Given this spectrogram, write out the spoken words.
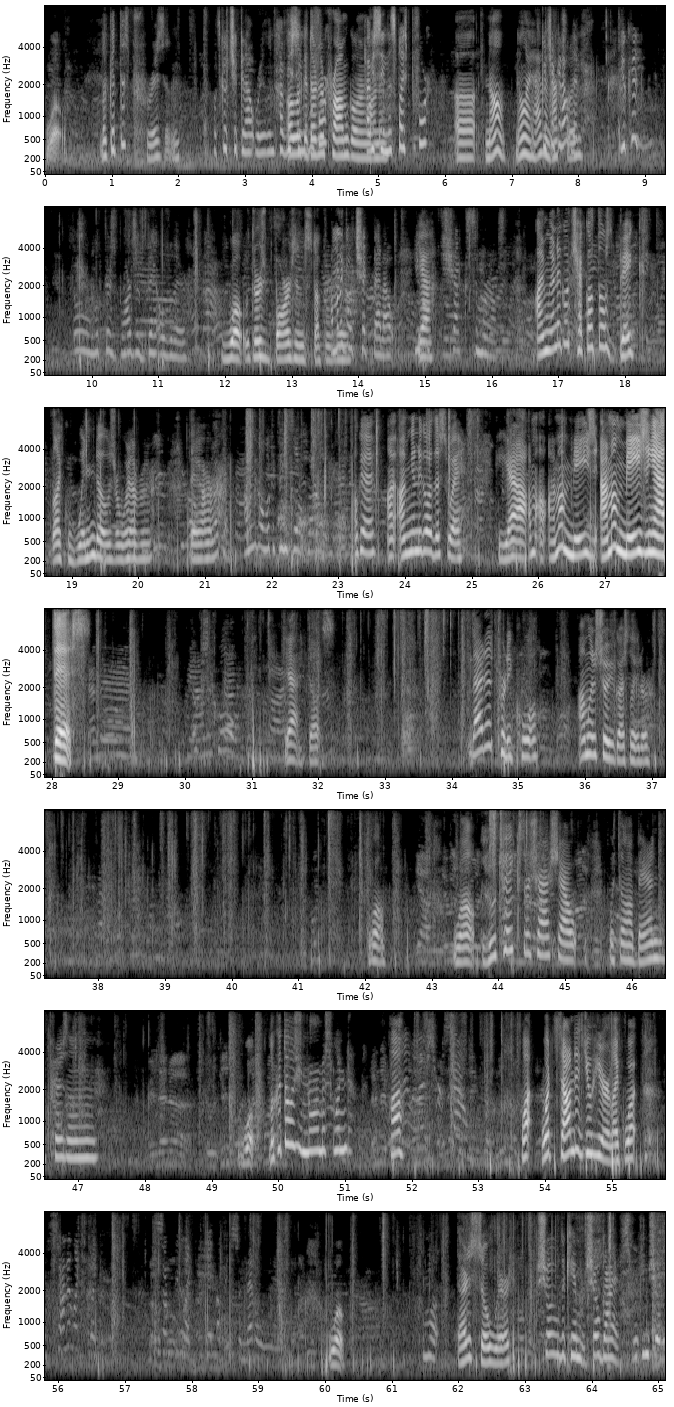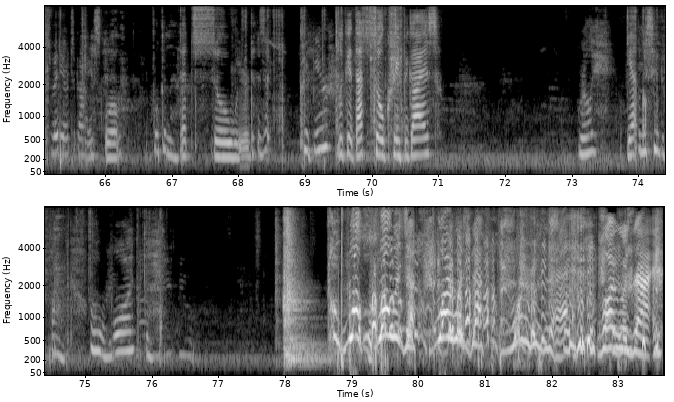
Whoa. Look at this prison. Let's go check it out, Raylan. Have you Oh, seen look it at there's before? a prom going on. Have you seen there. this place before? Uh, no. No, I Let's haven't go check actually. it out then. You could. Oh, look, there's bars of bed over there. Whoa, there's bars and stuff over there. I'm gonna there. go check that out. You Yeah. check somewhere else. I'm gonna go check out those big, like, windows or whatever they are. Okay. I'm gonna go look at these little bars. Okay, I, I'm gonna go this way. Yeah, I'm, I'm amazing. I'm amazing at this. Yeah, it does. That is pretty cool. I'm gonna show you guys later. Well, well, who takes their trash out with an abandoned prison? Whoa! Look at those enormous windows. Huh? I just heard a sound. What? What sound did you hear? Like what? It sounded like, like something like hit a piece of metal. Whoa! Look. That is so weird. Show the camera. Show guys. We can show this video to guys. Well, Look in there. that's so weird. Is it creepier? Look at that's so creepy, guys. Really? Yeah. Let me see the phone. Oh, what the heck? Whoa! What was that? What was that? What was that? What was that?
